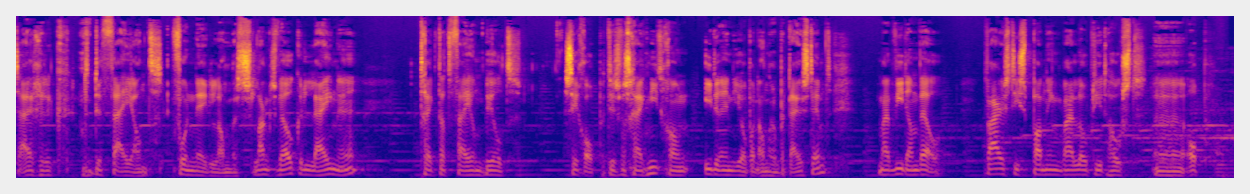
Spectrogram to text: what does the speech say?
is eigenlijk de vijand voor Nederlanders? Langs welke lijnen trekt dat vijandbeeld zich op? Het is waarschijnlijk niet gewoon iedereen die op een andere partij stemt, maar wie dan wel? Waar is die spanning? Waar loopt die het hoogst uh, op?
